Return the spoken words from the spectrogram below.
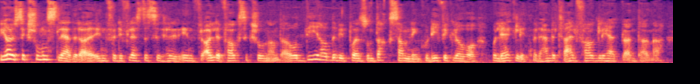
vi har jo seksjonsledere innenfor de fleste, innenfor alle fagseksjonene. da, Og de hadde vi på en sånn dagssamling hvor de fikk lov å, å leke litt med det her med tverrfaglighet, blant annet.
